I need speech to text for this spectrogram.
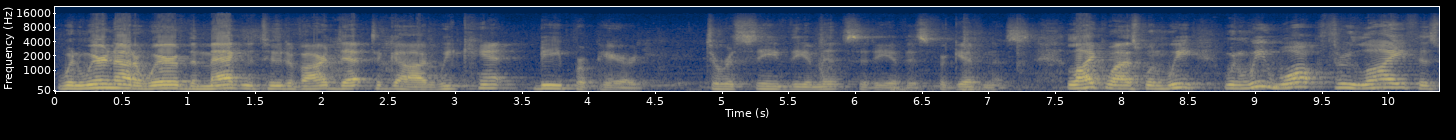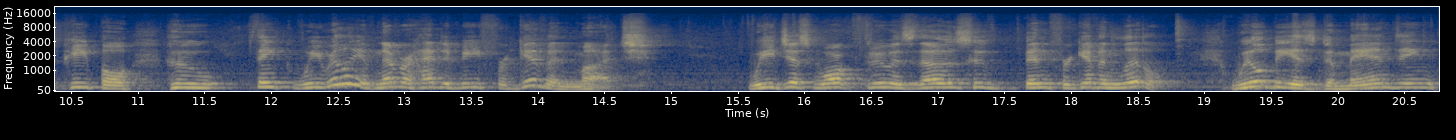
When we're not aware of the magnitude of our debt to God, we can't be prepared to receive the immensity of his forgiveness. Likewise, when we when we walk through life as people who think we really have never had to be forgiven much, We just walk through as those who've been forgiven little. We'll be as demanding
